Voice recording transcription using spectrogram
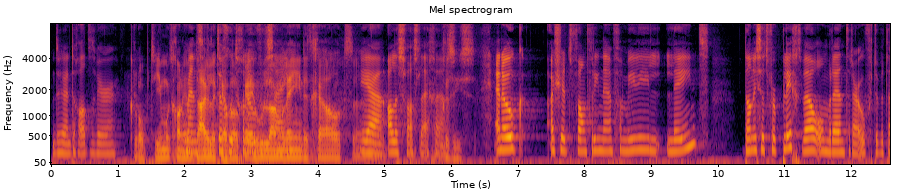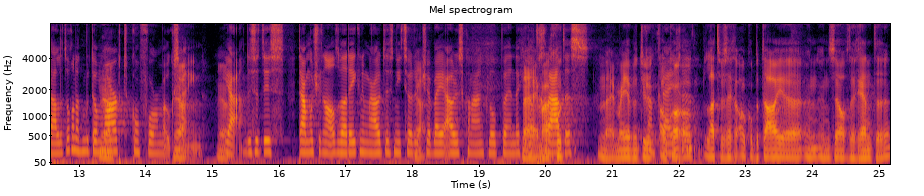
er zijn toch altijd weer Klopt, je moet gewoon heel duidelijk hebben, oké, hoe lang zijn. leen je dit geld? Eh, ja, alles vastleggen. Precies. En ook als je het van vrienden en familie leent, dan is het verplicht wel om rente daarover te betalen, toch? En dat moet dan Ja. marktconform ook zijn. Ja. Ja. dus het is, daar moet je dan altijd wel rekening mee houden. Het is niet zo dat Ja. je bij je ouders kan aankloppen en dat je Nee, dat maar goed, gratis... Nee, maar je hebt natuurlijk ook al, ook- laten we zeggen, ook al betaal je een, eenzelfde rente,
